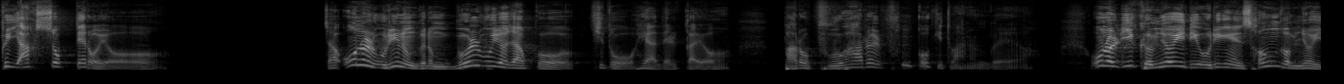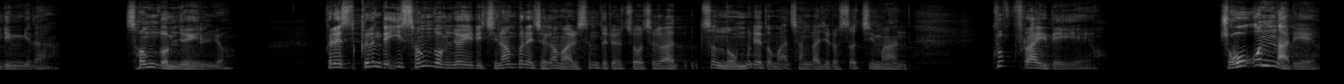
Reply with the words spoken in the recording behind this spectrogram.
그 약속대로요. 자, 오늘 우리는 그럼 뭘 부여잡고 기도해야 될까요? 바로 부활을 품고 기도하는 거예요. 오늘 이 금요일이 우리에겐 성금요일입니다. 성금요일요. 그래서 그런데 이 성금요일이 지난번에 제가 말씀드렸죠. 제가 쓴 논문에도 마찬가지로 썼지만 굿 프라이데이예요. 좋은 날이에요.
